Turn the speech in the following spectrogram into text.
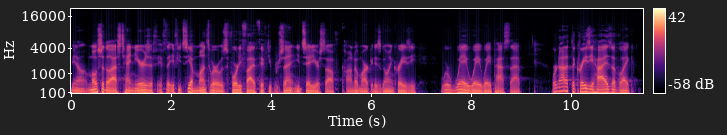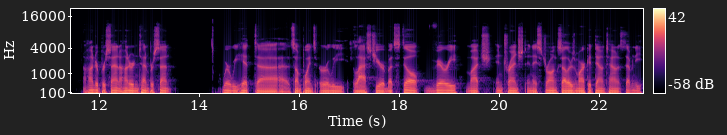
you know, most of the last ten years, if if the, if you'd see a month where it was 45, 50 percent, you'd say to yourself, condo market is going crazy. We're way, way, way past that. We're not at the crazy highs of like 100%, 110% where we hit uh, at some points early last year, but still very much entrenched in a strong seller's market downtown at 76%.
